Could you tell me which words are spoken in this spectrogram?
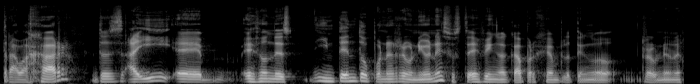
trabajar entonces ahí eh, es donde intento poner reuniones. Ustedes ven acá, por ejemplo, tengo reuniones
